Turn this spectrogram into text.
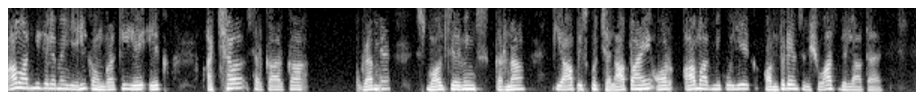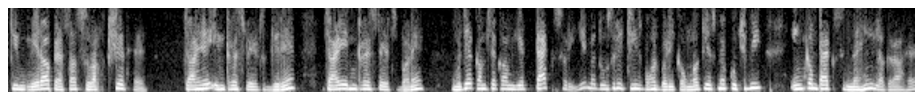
आम आदमी के लिए मैं यही कहूँगा कि ये एक अच्छा सरकार का प्रोग्राम है, स्मॉल सेविंग्स करना, कि आप इसको चला पाए और आम आदमी को ये कॉन्फिडेंस विश्वास दिलाता है कि मेरा पैसा सुरक्षित है। चाहे इंटरेस्ट रेट्स गिरे, चाहे इंटरेस्ट रेट्स बढ़े मुझे कम से कम ये टैक्स फ्री ये मैं दूसरी चीज़ बहुत बड़ी कहूँगा कि इसमें कुछ भी इनकम टैक्स नहीं लग रहा है।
